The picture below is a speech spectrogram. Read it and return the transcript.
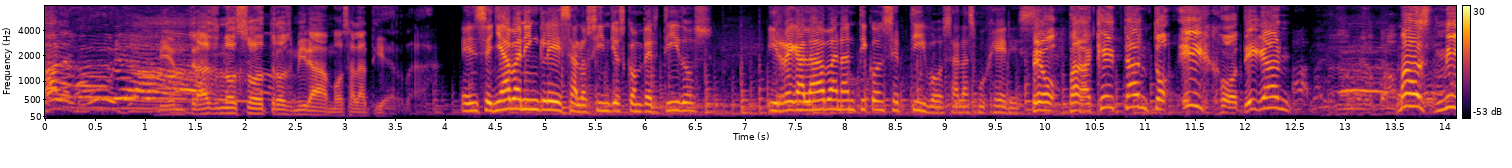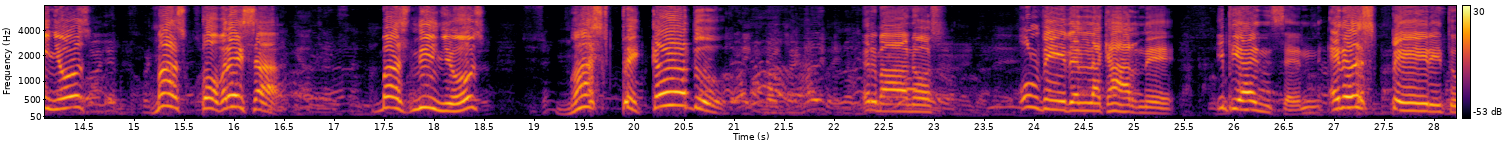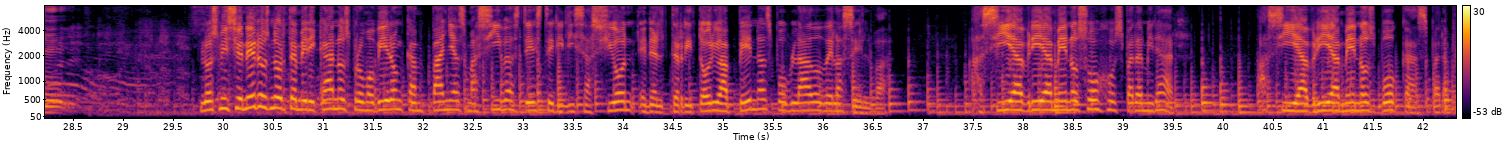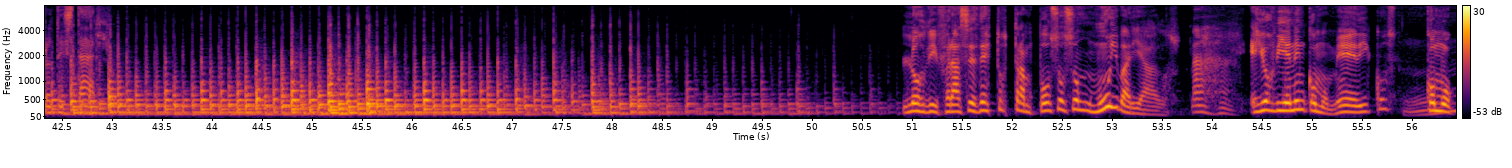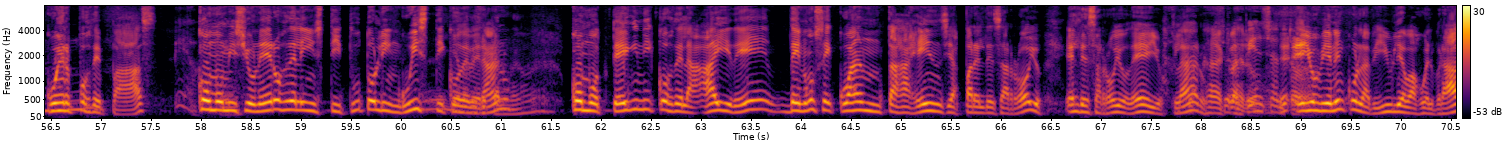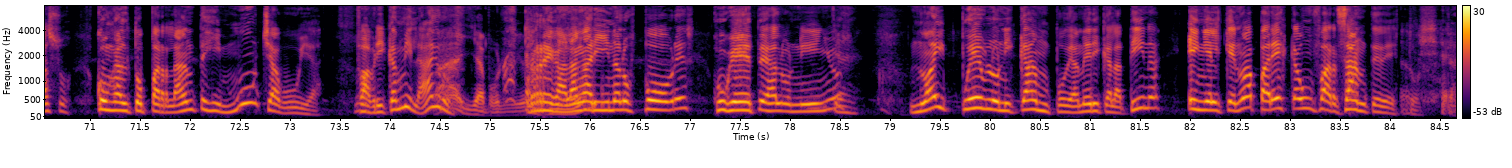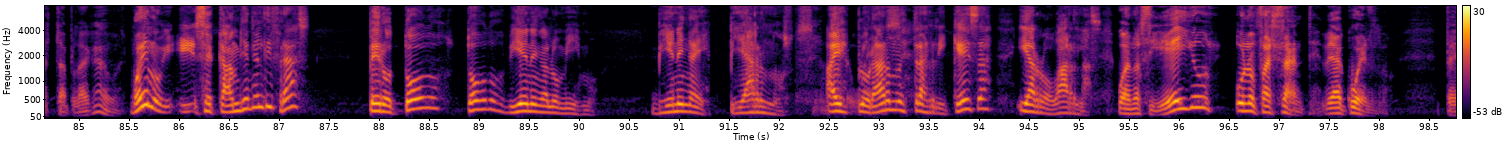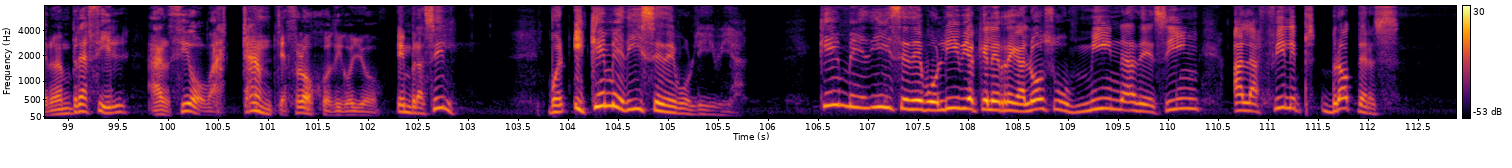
Mientras nosotros miramos a la tierra. Enseñaban inglés a los indios convertidos y regalaban anticonceptivos a las mujeres. Pero, ¿para qué tanto hijo? Digan, más niños, más pobreza. Más niños, más pecado. Hermanos, olviden la carne. Y piensen en el espíritu. Los misioneros norteamericanos promovieron campañas masivas de esterilización en el territorio apenas poblado de la selva. Así habría menos ojos para mirar. Así habría menos bocas para protestar. Los disfraces de estos tramposos son muy variados. Ellos vienen como médicos, como cuerpos de paz, como misioneros del Instituto Lingüístico de Verano, como técnicos de la AID, de no sé cuántas agencias para el desarrollo, el desarrollo de ellos, claro. Ah, claro. Eh, Ellos vienen con la Biblia bajo el brazo, con altoparlantes y mucha bulla. Fabrican milagros. Vaya, por Dios. Regalan harina a los pobres, juguetes a los niños. No hay pueblo ni campo de América Latina en el que no aparezca un farsante de estos. Ya está plagado. Bueno, y, y se cambian el disfraz, pero todos, todos vienen a lo mismo. Vienen a espiarnos, a explorar nuestras riquezas y a robarlas. Bueno, si ellos, unos farsantes, de acuerdo. Pero en Brasil han sido bastante flojos, digo yo. ¿En Brasil? Bueno, ¿y qué me dice de Bolivia? ¿Qué me dice de Bolivia que le regaló sus minas de zinc a la Phillips Brothers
